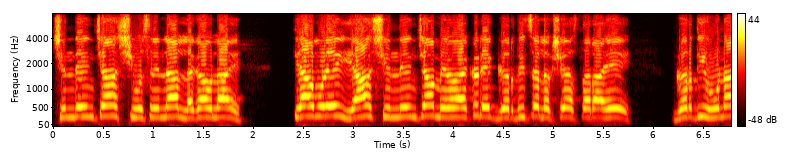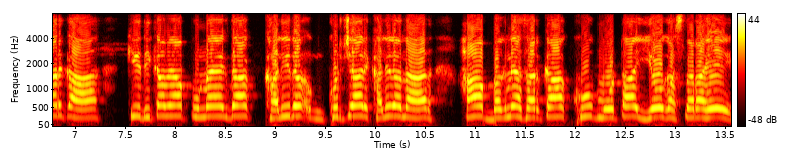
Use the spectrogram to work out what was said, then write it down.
शिंदेच्या शिवसेनेला लगावलाय. त्यामुळे या शिंदेच्या मेळाव्याकडे गर्दीचं लक्ष असणार आहे. गर्दी होणार का? की रिकाम्या पुन्हा एकदा खाली खुर्च्या खाली राहणार? हा बघण्यासारखा खूप मोठा योग असणार आहे.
